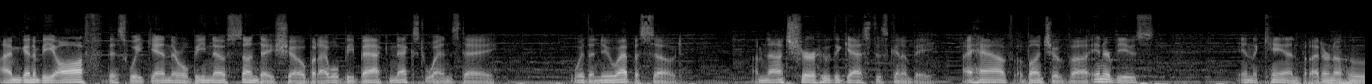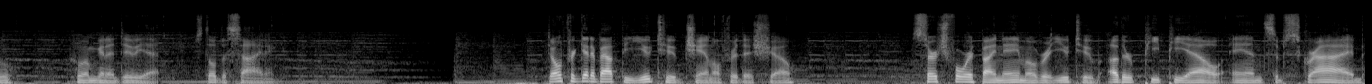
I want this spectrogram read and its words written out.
I'm going to be off this weekend. There will be no Sunday show, but I will be back next Wednesday with a new episode. I'm not sure who the guest is going to be. I have a bunch of uh, interviews in the can, but I don't know who who I'm going to do yet. Still deciding. Don't forget about the YouTube channel for this show. Search for it by name over at YouTube, Other PPL, and subscribe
